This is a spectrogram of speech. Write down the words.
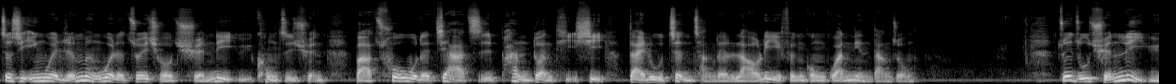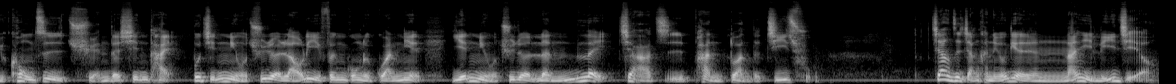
这是因为人们为了追求权力与控制权，把错误的价值判断体系带入正常的劳力分工观念当中。追逐权力与控制权的心态，不仅扭曲了劳力分工的观念，也扭曲了人类价值判断的基础。这样子讲可能有点难以理解哦，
